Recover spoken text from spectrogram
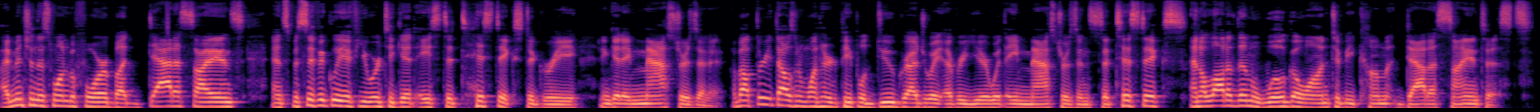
I mentioned this one before, but data science, and specifically if you were to get a statistics degree and get a master's in it. About 3,100 people do graduate every year with a master's in statistics, and a lot of them will go on to become data scientists.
